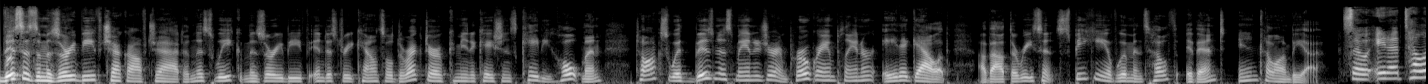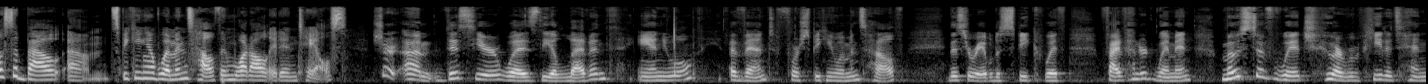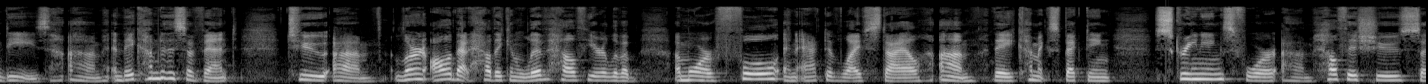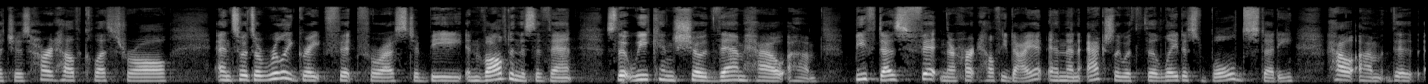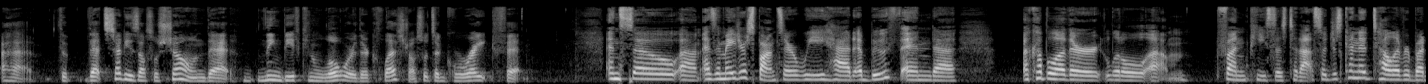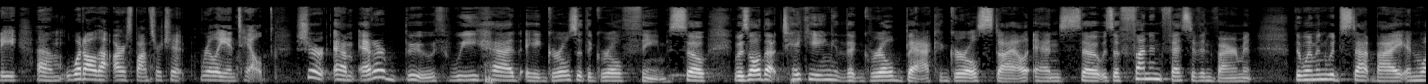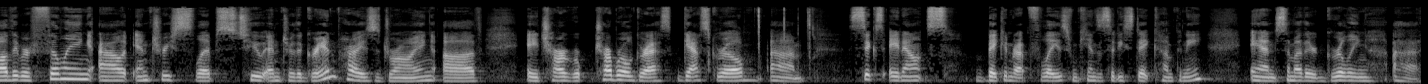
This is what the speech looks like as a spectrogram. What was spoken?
This is a Missouri Beef Checkoff Chat, and this week, Missouri Beef Industry Council Director of Communications Katie Holtman talks with business manager and program planner Ada Gallup about the recent Speaking of Women's Health event in Columbia. So, Ada, tell us about um, Speaking of Women's Health and what all it entails. Sure. Um, this year was the 11th annual event for Speaking Women's Health. This year, we are able to speak with 500 women, most of which who are repeat attendees, um, and they come to this event to um, learn all about how they can live healthier, live a, a more full and active lifestyle. Um, they come expecting screenings for um, health issues such as heart health, cholesterol, and so it's a really great fit for us to be involved in this event so that we can show them how um, beef does fit in their heart healthy diet, and then actually with the latest BOLD study, how um, the uh, the, that study has also shown that lean beef can lower their cholesterol, so it's a great fit. And so, um, as a major sponsor, we had a booth and uh, a couple other little um, fun pieces to that. So just kind of tell everybody um, what all that our sponsorship really entailed. Sure. Um, at our booth, we had a Girls at the Grill theme. So it was all about taking the grill back, girl style. And so it was a fun and festive environment. The women would stop by, and while they were filling out entry slips to enter the grand prize drawing of a char- charbroil gas, gas grill, um, six eight ounce bacon wrap fillets from Kansas City Steak Company, and some other grilling uh,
